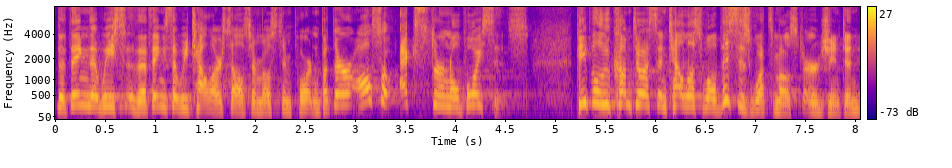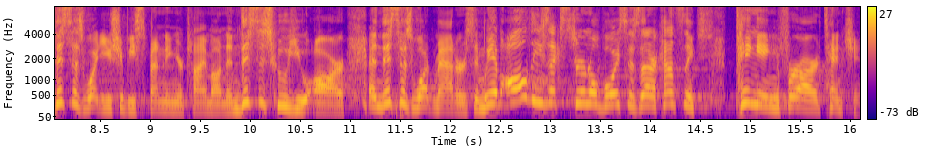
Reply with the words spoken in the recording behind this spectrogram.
the, thing that we, the things that we tell ourselves are most important. But there are also external voices. People who come to us and tell us, well, this is what's most urgent, and this is what you should be spending your time on, and this is who you are, and this is what matters. And we have all these external voices that are constantly pinging for our attention.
